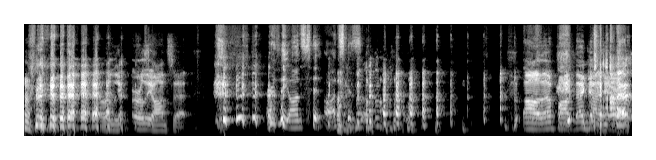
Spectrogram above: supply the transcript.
Early early onset. Early onset autism. Oh, that pop that guy Eric.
